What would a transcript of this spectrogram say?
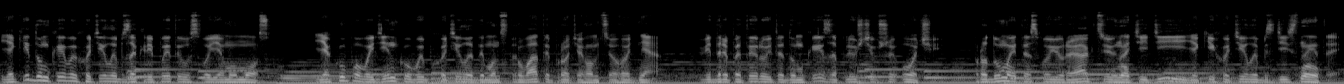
Які думки ви хотіли б закріпити у своєму мозку? Яку поведінку ви б хотіли демонструвати протягом цього дня? Відрепетируйте думки, заплющивши очі. Продумайте свою реакцію на ті дії, які хотіли б здійснити.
